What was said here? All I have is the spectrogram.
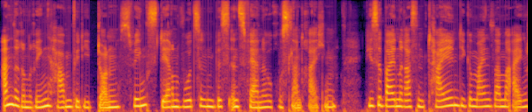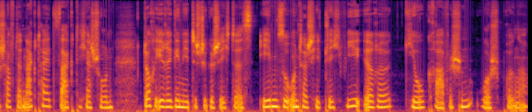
anderen Ring haben wir die Don Sphinx, deren Wurzeln bis ins ferne Russland reichen. Diese beiden Rassen teilen die gemeinsame Eigenschaft der Nacktheit, sagte ich ja schon, doch ihre genetische Geschichte ist ebenso unterschiedlich wie ihre geografischen Ursprünge.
